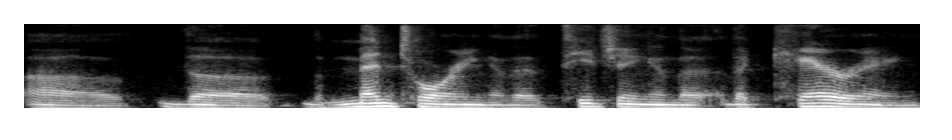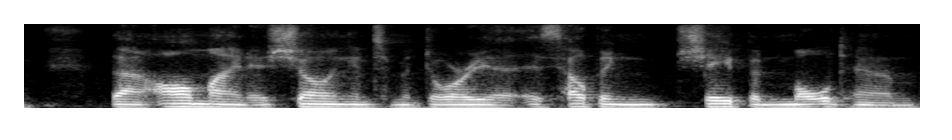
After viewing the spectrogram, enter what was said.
uh, the the mentoring and the teaching and the the caring that All Might is showing into Midoriya is helping shape and mold him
